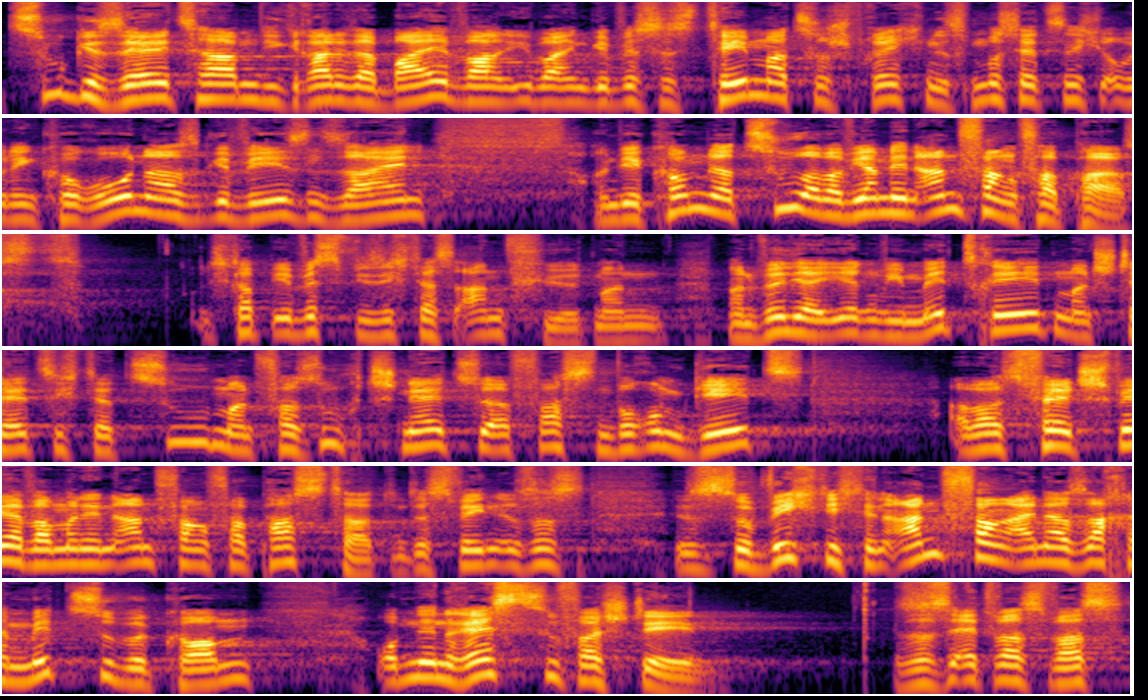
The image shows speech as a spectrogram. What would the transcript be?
zugesellt haben, die gerade dabei waren, über ein gewisses Thema zu sprechen. Es muss jetzt nicht unbedingt Corona gewesen sein. Und wir kommen dazu, aber wir haben den Anfang verpasst. Ich glaube, ihr wisst, wie sich das anfühlt. Man, man will ja irgendwie mitreden, man stellt sich dazu, man versucht schnell zu erfassen, worum geht's. Aber es fällt schwer, weil man den Anfang verpasst hat. Und deswegen ist es, ist es so wichtig, den Anfang einer Sache mitzubekommen, um den Rest zu verstehen. Das ist etwas, was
